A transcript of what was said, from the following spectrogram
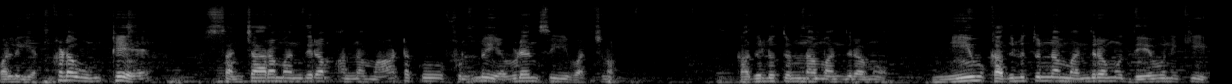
వాళ్ళు ఎక్కడ ఉంటే సంచార మందిరం అన్న మాటకు ఫుల్ ఎవిడెన్స్ ఈ వచనం. కదులుతున్న మందిరము నీవు కదులుతున్న మందిరము దేవునికి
